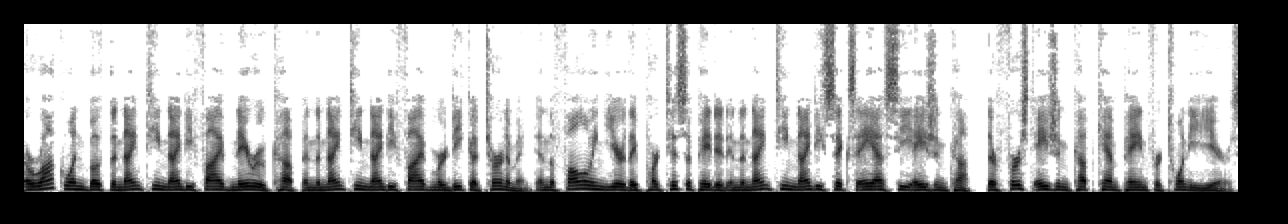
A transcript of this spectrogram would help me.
Iraq won both the 1995 Nehru Cup and the 1995 Merdeka tournament and the following year they participated in the 1996 AFC Asian Cup, their first Asian Cup campaign for 20 years.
